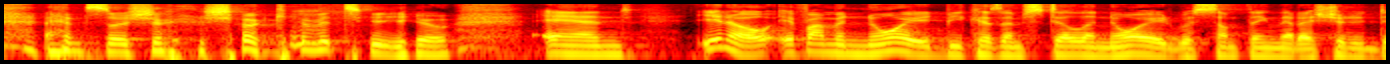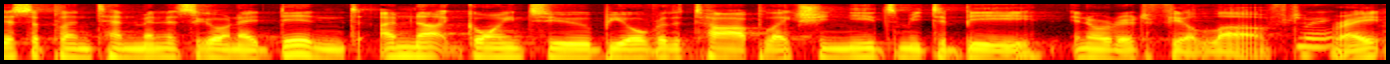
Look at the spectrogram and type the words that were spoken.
And so she'll, she'll give it to you. And you know, if I'm annoyed because I'm still annoyed with something that I should have disciplined 10 minutes ago and I didn't, I'm not going to be over the top like she needs me to be in order to feel loved, Right. right?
